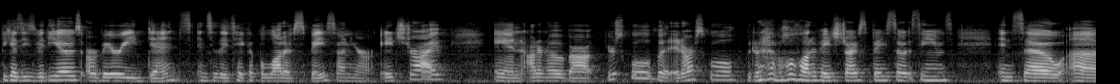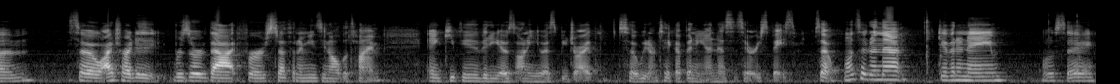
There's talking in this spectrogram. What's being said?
because these videos are very dense and so they take up a lot of space on your H drive. And I don't know about your school, but at our school we don't have a whole lot of H drive space, so it seems. And so, um, so I try to reserve that for stuff that I'm using all the time and keeping the videos on a USB drive so we don't take up any unnecessary space. So once I've done that, give it a name. We'll say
